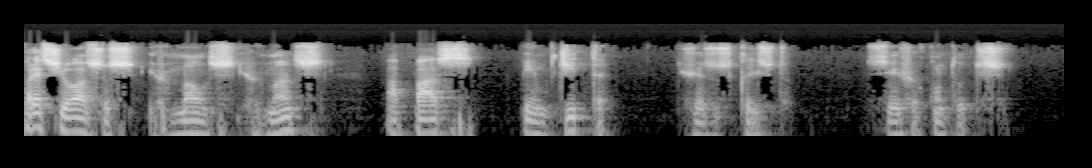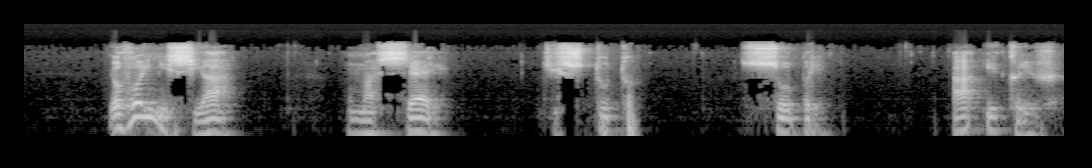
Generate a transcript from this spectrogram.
Preciosos irmãos e irmãs, a paz bendita de Jesus Cristo seja com todos. Eu vou iniciar uma série de estudo sobre a igreja.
